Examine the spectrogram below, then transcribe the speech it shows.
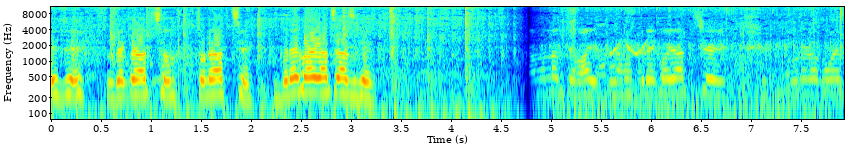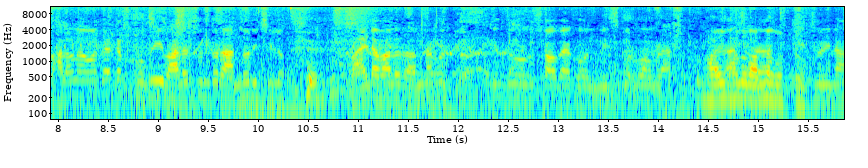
এই যে, দেখতে পাচ্ছ, চলে যাচ্ছে ব্রেক হয়ে গেছে আজকে। লাগছে ভাই বন্ধু ব্রেক হয়ে যাচ্ছে। কোনো রকমের ভালো না আমাদের একটা খুবই ভালো সুন্দর রান্ধনি ছিল। ভাইটা ভালো রান্না করতো কিন্তু সব এখন মিস করব আমরা। ভাই ভালো রান্না করতো। কিছুই না।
